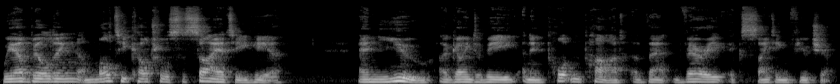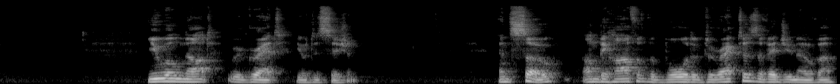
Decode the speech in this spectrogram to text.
We are building a multicultural society here, and you are going to be an important part of that very exciting future. You will not regret your decision. And so, on behalf of the Board of Directors of EduNova,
